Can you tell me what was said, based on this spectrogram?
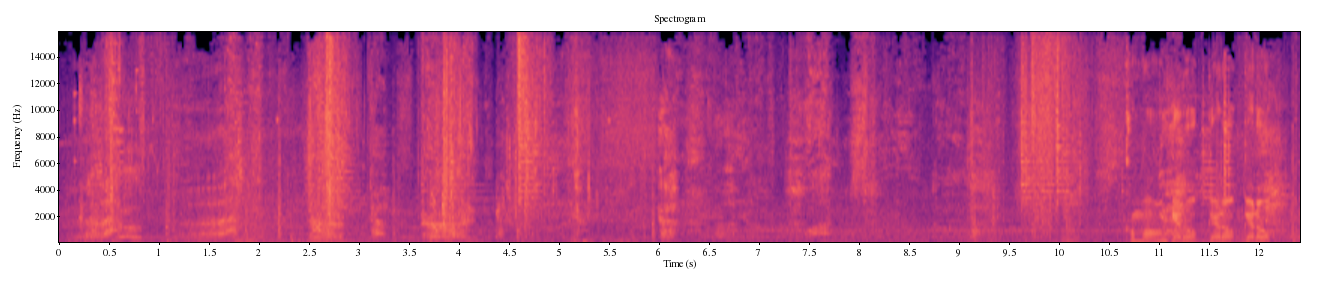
Come on, get up, get up, get up.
